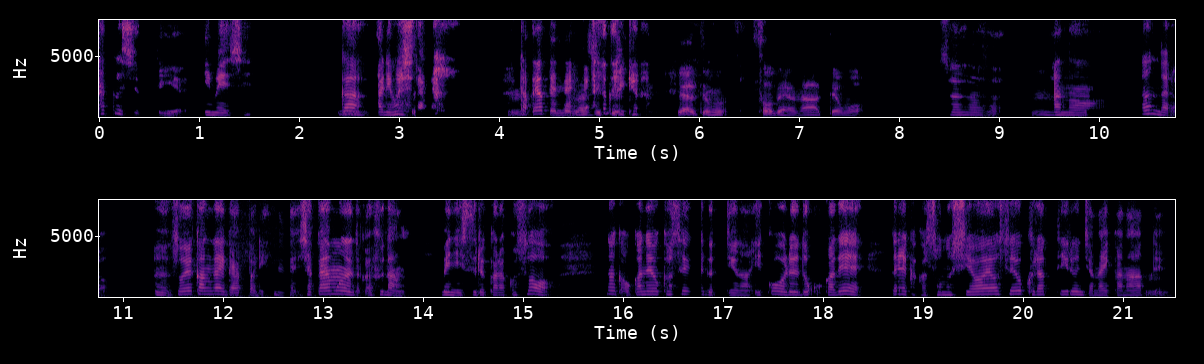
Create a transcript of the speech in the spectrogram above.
搾取っていうイメージがうん、ありました。うん。偏ってんね。偏ってるけど。いや、でも、そうだよなって思そうそうそう。う。うん、あの、なんだろう。うん、そういう考えがやっぱり、ね、社会問題とか普段目にするからこそ、なんかお金を稼ぐっていうのはイコールどこかで誰かがその幸せを食らっているんじゃないかなって。うん、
